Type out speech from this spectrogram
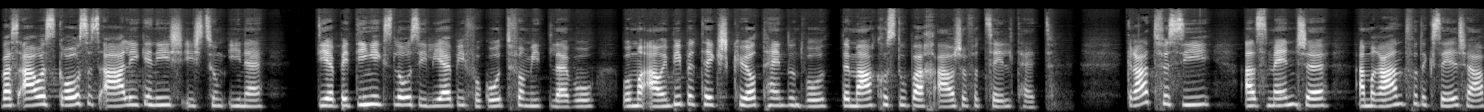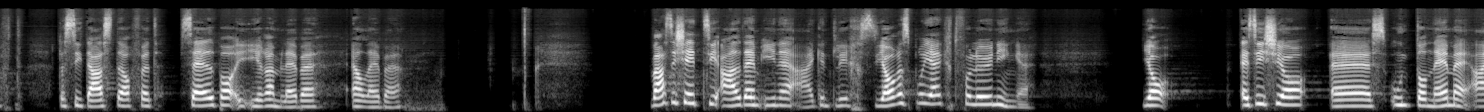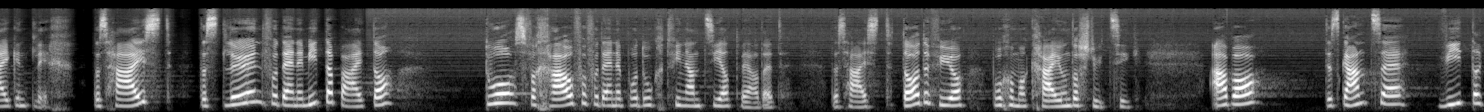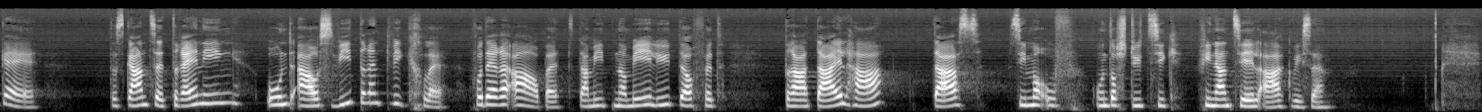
Was auch ein grosses Anliegen ist, ist zum ihnen die bedingungslose Liebe von Gott vermitteln, wo, wo wir auch im Bibeltext gehört haben und wo der Markus Dubach auch schon erzählt hat. Gerade für sie als Menschen am Rand der Gesellschaft, dass sie das dürfen selber in ihrem Leben erleben. Was ist jetzt in all dem Ihnen eigentlich das Jahresprojekt von Löningen? Ja, es ist ja äh, das Unternehmen eigentlich. Das heißt, dass die Löhne von diesen Mitarbeitern durch das Verkaufen von diesen Produkten finanziert werden. Das heißt, dafür brauchen wir keine Unterstützung. Aber das ganze Weitergehen, das ganze Training und auch das Weiterentwickeln von dieser Arbeit, damit noch mehr Leute daran teilhaben das sind wir auf Unterstützung finanziell angewiesen.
